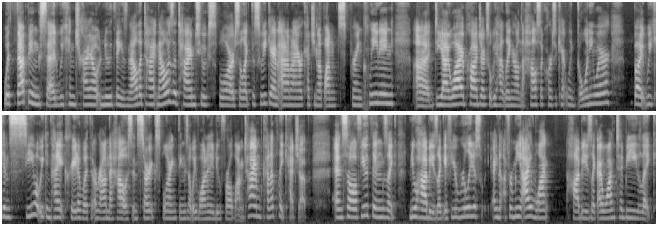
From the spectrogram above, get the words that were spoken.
with that being said, we can try out new things. Now the time now is the time to explore. So like this weekend, Adam and I are catching up on spring cleaning, uh, DIY projects, what we had laying around the house. Of course, we can't really go anywhere, but we can see what we can kind of get creative with around the house and start exploring things that we've wanted to do for a long time, kind of play catch up. And so a few things like new hobbies, like if you really just I know for me I want hobbies like I want to be like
